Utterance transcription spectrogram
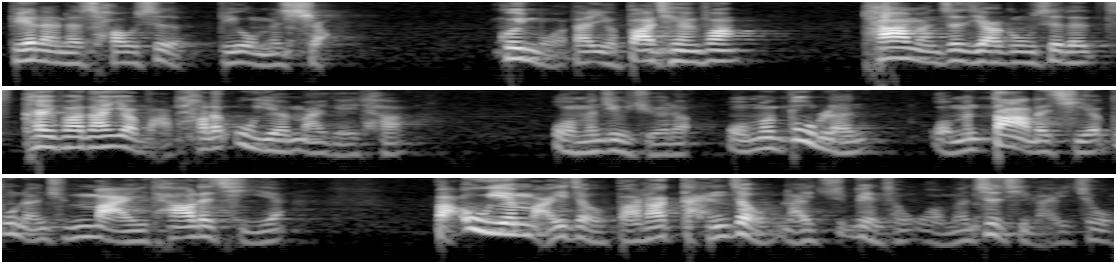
别人的超市比我们小，规模大概有八千方。他们这家公司的开发商要把他的物业卖给他，我们就觉得我们不能，我们大的企业不能去买他的企业，把物业买走，把他赶走，来变成我们自己来做。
